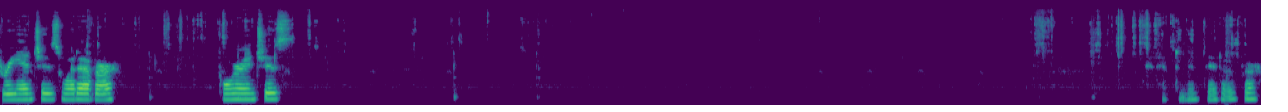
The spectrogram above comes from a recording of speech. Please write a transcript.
Three inches, whatever, four inches. have to move that over.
